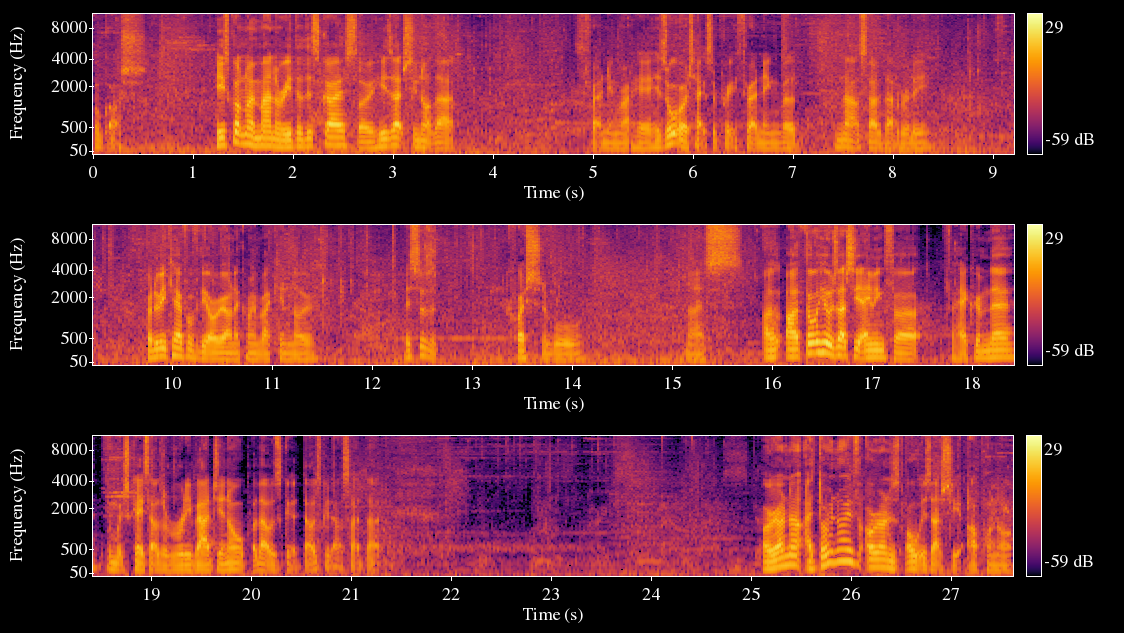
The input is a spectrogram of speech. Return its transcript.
Oh, gosh. He's got no mana either, this guy, so he's actually not that threatening right here. His auto attacks are pretty threatening, but not outside of that, really. Got to be careful of the Orianna coming back in, though. This was a questionable. Nice. I, I thought he was actually aiming for, for Hecarim there, in which case that was a really bad Jhin ult, but that was good. That was good outside that. Orianna, I don't know if Orianna's ult is actually up or not.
